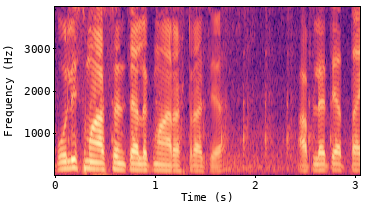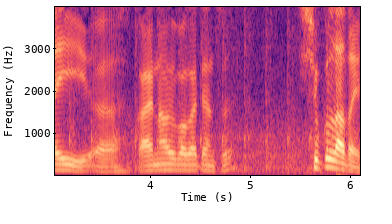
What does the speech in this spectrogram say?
पोलीस महासंचालक महाराष्ट्राच्या आपल्या त्या ताई काय नाव आहे बघा त्यांचं? शुक्लाताई.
